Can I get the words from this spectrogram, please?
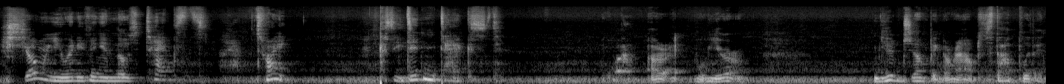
showing you anything in those texts. That's right. Because he didn't text. Well, all right. Well, you're you're jumping around. Stop with it.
